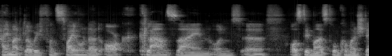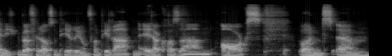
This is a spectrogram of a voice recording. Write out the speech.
Heimat, glaube ich, von 200 Ork-Clans sein und äh, aus dem Malstrom kommen halt ständig Überfälle aufs Imperium von Piraten, Elder Korsaren, Orks und ähm,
